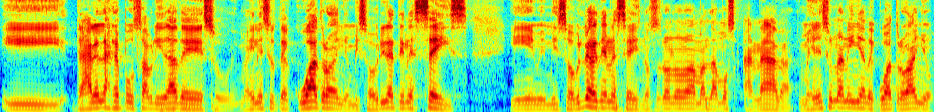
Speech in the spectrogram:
y dejarle la responsabilidad de eso. Imagínense usted, cuatro años, mi sobrina tiene seis y mi, sobrina tiene seis, nosotros no la mandamos a nada. Imagínense una niña de cuatro años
